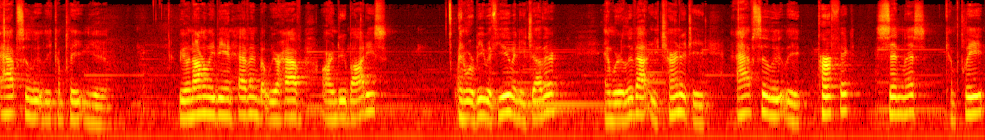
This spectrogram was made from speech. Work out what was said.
absolutely complete in you. We will not only be in heaven, but we will have our new bodies, and we'll be with you and each other, and we'll live out eternity absolutely perfect, sinless, complete,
